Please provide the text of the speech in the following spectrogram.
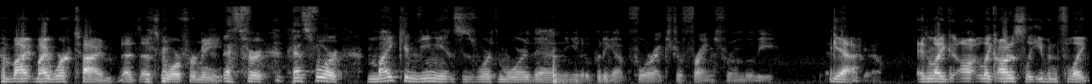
my my work time. That, that's more for me. That's for that's for my convenience is worth more than you know putting up four extra frames from a movie. yeah, You know, and like uh, like honestly, even for like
